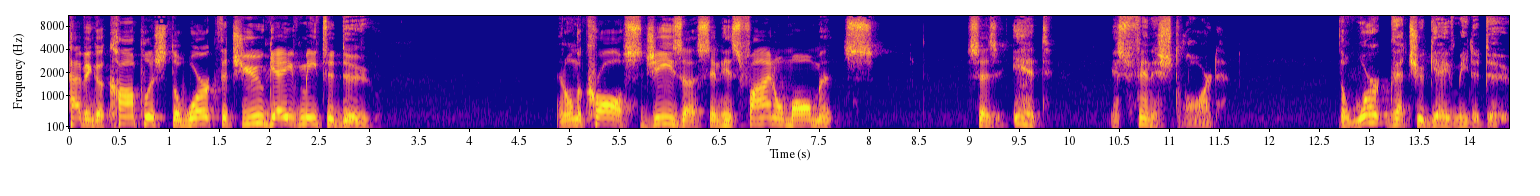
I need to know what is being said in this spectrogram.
having accomplished the work that you gave me to do. And on the cross, Jesus, in his final moments, says, It is finished, Lord. The work that you gave me to do.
